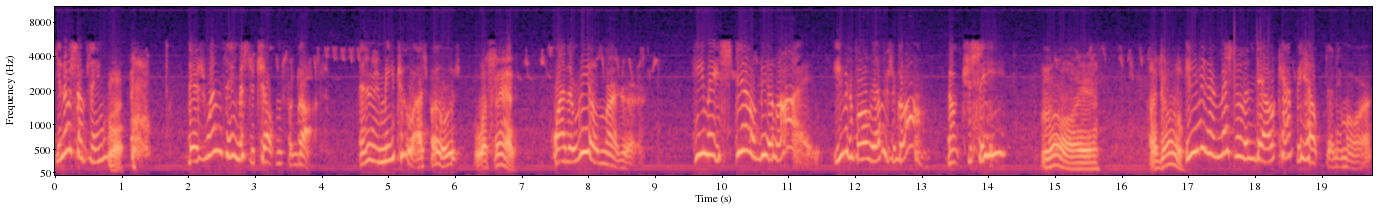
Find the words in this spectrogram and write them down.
you know something? What? There's one thing Mr. Chelton forgot. And me too, I suppose. What's that? Why, the real murderer. He may still be alive, even if all the others are gone. Don't you see? No, I, uh, I don't. Even if Mr. Lindell can't be helped anymore,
